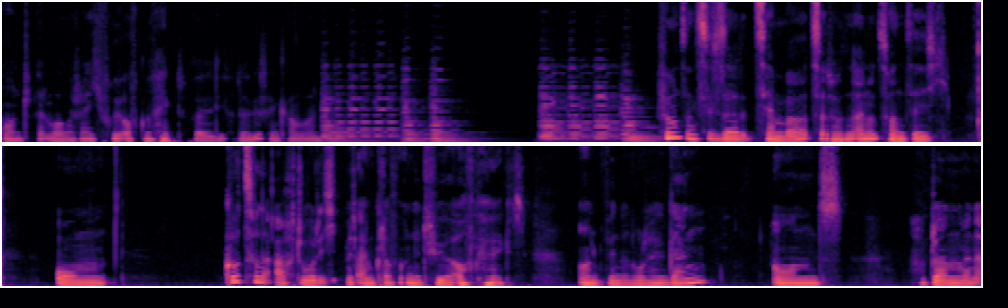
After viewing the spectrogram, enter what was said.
und werde morgen wahrscheinlich früh aufgeweckt, weil die alle Geschenke haben wollen. 25. Dezember 2021 um kurz vor acht wurde ich mit einem Klopfen an der Tür aufgeweckt und bin dann runtergegangen und habe dann meine,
